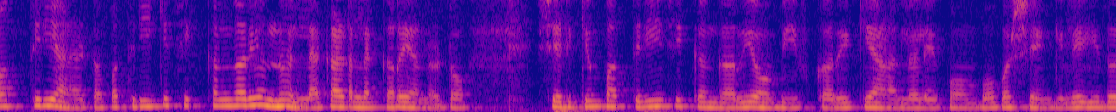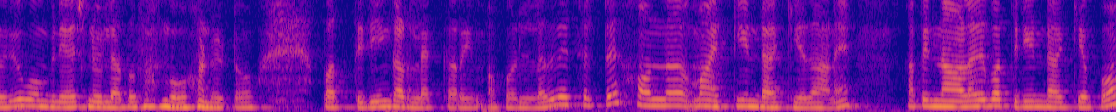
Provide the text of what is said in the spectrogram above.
പത്തിരിയാണ് കേട്ടോ. പത്തിരിക്ക് ചിക്കൻ കറി ഒന്നുമല്ല കടലക്കറിയാണ് കേട്ടോ. ശരിക്കും പത്തിരി ചിക്കൻ കറിയോ ബീഫ് കറിയൊക്കെ ആണല്ലോ അല്ലേ കോമ്പോ പക്ഷേങ്കിൽ ഇതൊരു കോമ്പിനേഷനും ഇല്ലാത്ത സംഭവമാണ് കേട്ടോ. പത്തിരിയും കടലക്കറിയും. അപ്പോൾ ഉള്ളത് വെച്ചിട്ട് ഒന്ന് മാറ്റി ഉണ്ടാക്കിയതാണ്. അപ്പം ഇന്നാളെ പത്തിരി ഉണ്ടാക്കിയപ്പോൾ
